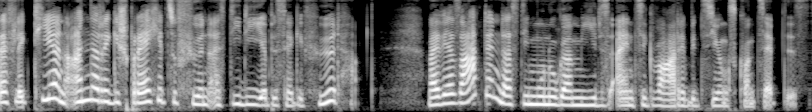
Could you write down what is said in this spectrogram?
reflektieren, andere Gespräche zu führen, als die, die ihr bisher geführt habt. Weil wer sagt denn, dass die Monogamie das einzig wahre Beziehungskonzept ist?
